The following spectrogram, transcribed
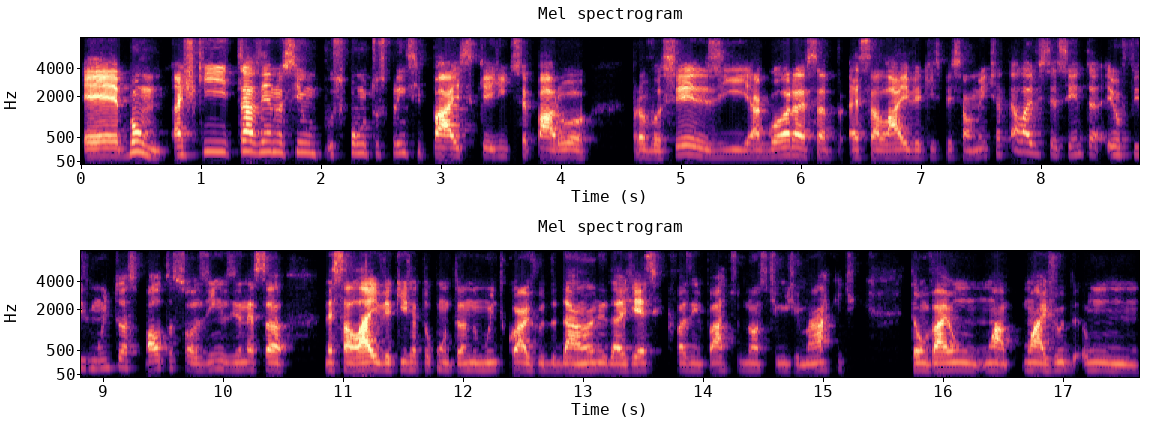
É, bom, acho que trazendo assim um, os pontos principais que a gente separou para vocês. E agora, essa, essa live aqui, especialmente, até a live 60, eu fiz muito as pautas sozinhos. E nessa, nessa live aqui já estou contando muito com a ajuda da Ana e da Jéssica, que fazem parte do nosso time de marketing. Então, vai um, uma, ajuda, um,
